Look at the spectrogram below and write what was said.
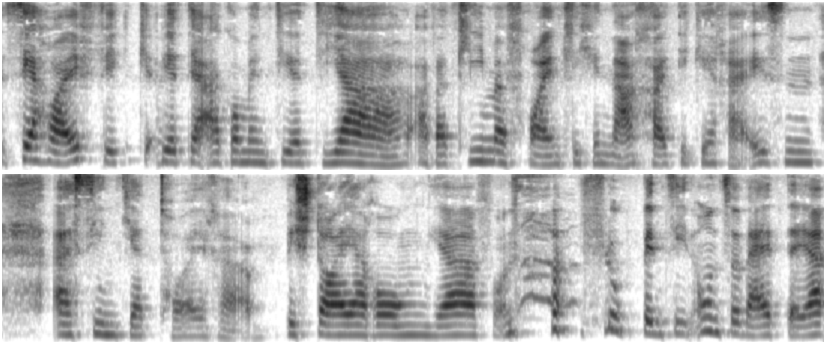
Sehr häufig wird ja argumentiert, ja, aber klimafreundliche, nachhaltige Reisen äh, sind ja teurer. Besteuerung, ja, von Flugbenzin und so weiter, ja,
